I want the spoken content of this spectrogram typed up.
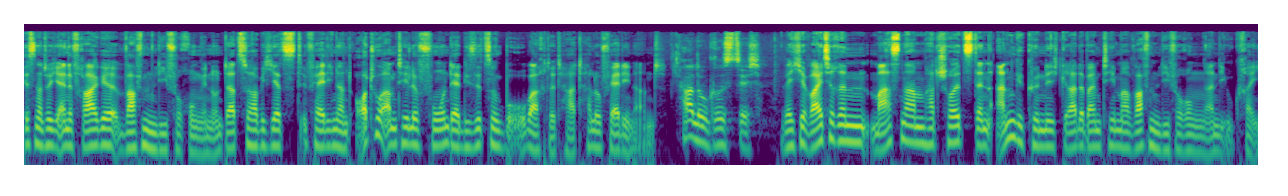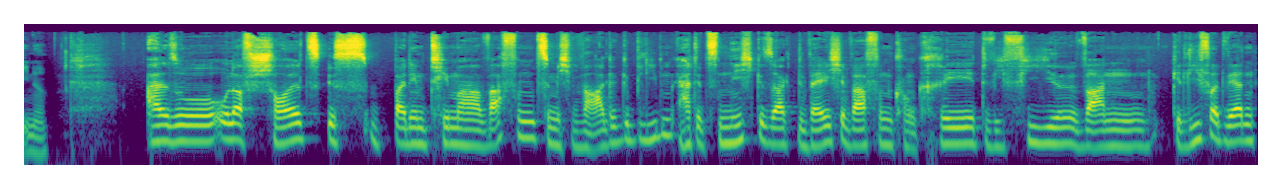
ist natürlich eine Frage Waffenlieferungen. Und dazu habe ich jetzt Ferdinand Otto am Telefon, der die Sitzung beobachtet hat. Hallo Ferdinand. Hallo, grüß dich. Welche weiteren Maßnahmen hat Scholz denn angekündigt, gerade beim Thema Waffenlieferungen an die Ukraine? Also Olaf Scholz ist bei dem Thema Waffen ziemlich vage geblieben. Er hat jetzt nicht gesagt, welche Waffen konkret, wie viel, wann geliefert werden.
